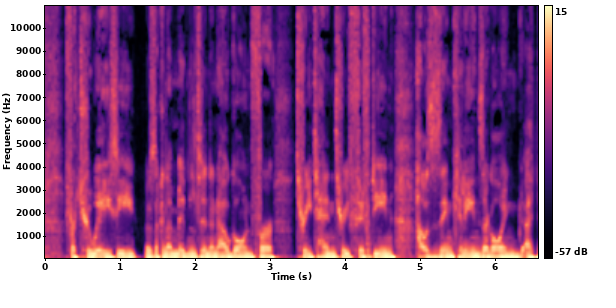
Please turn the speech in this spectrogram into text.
for 280 there's looking at Midleton are now going for 310 315 houses in Killeens are going at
